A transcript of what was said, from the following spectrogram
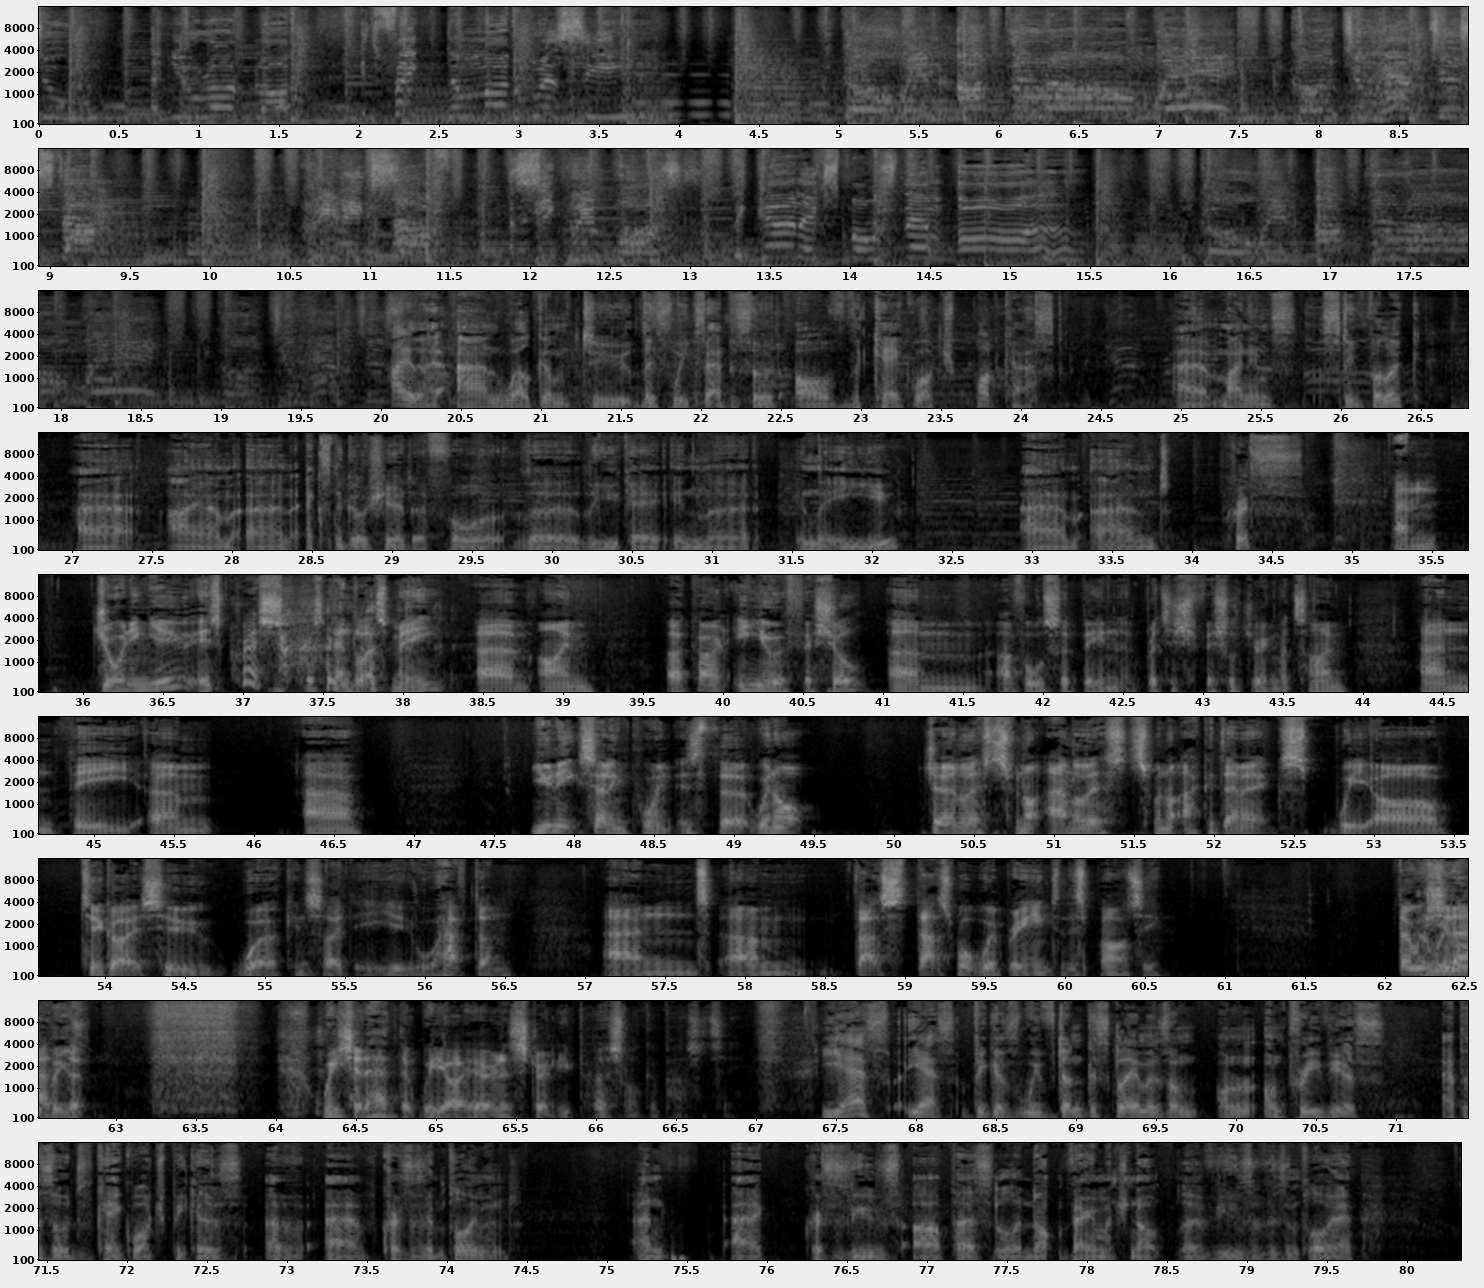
to a new roadblock. It's fake democracy. We're going up the wrong way. We're going to have to stop. Critics of a secret wars. They can't expose them all. We're going up the wrong way. We're going to have to Hi there, and welcome to this week's episode of the Cake Watch podcast. Uh, my name's Steve Bullock. Uh, I am an ex-negotiator for the, the UK in the in the EU, um, and Chris. And joining you is Chris. Chris Kendall, that's me. Um, I'm a current EU official. Um, I've also been a British official during my time. And the uh, unique selling point is that we're not journalists, we're not analysts, we're not academics. We are two guys who work inside the EU or have done. And um, that's, that's what we're bringing to this party. Though we And should will add be- that we should add that we are here in a strictly personal capacity. Yes, yes, because we've done disclaimers on, on, on previous episodes of Cake Watch because of uh, Chris's employment, and uh, Chris's views are personal and not very much not the views of his employer.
